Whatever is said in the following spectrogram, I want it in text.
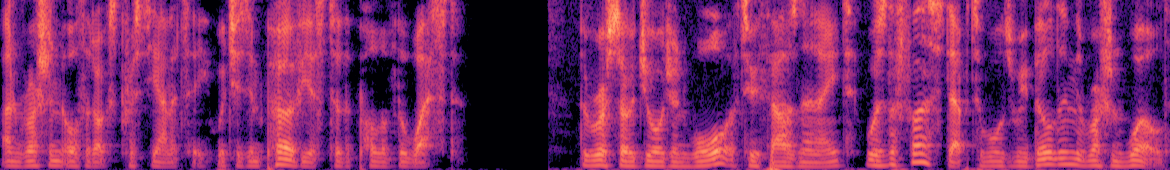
and Russian Orthodox Christianity, which is impervious to the pull of the West. The Russo Georgian War of 2008 was the first step towards rebuilding the Russian world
